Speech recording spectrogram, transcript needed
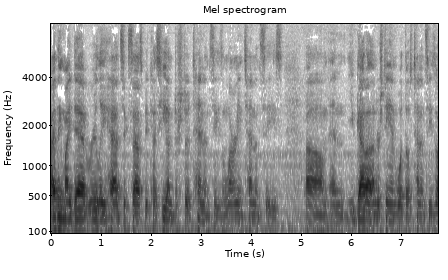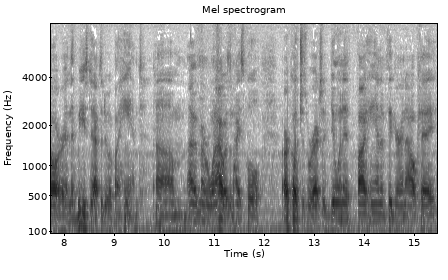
I think my dad really had success because he understood tendencies and learning tendencies. Um, and you got to understand what those tendencies are. And we used to have to do it by hand. Um, I remember when I was in high school, our coaches were actually doing it by hand and figuring out okay.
